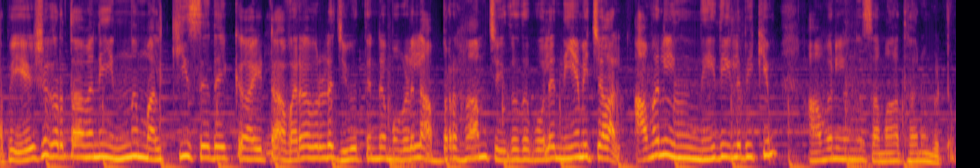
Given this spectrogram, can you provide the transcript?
അപ്പൊ യേശു കർത്താവിനെ ഇന്ന് മൽക്കി സേതക്കായിട്ട് അവരവരുടെ ജീവിതത്തിന്റെ മുകളിൽ അബ്രഹാം ചെയ്തതുപോലെ നിയമിച്ചാൽ അവനിൽ നിന്ന് നീതി ലഭിക്കും അവനിൽ നിന്ന് സമാധാനം കിട്ടും.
